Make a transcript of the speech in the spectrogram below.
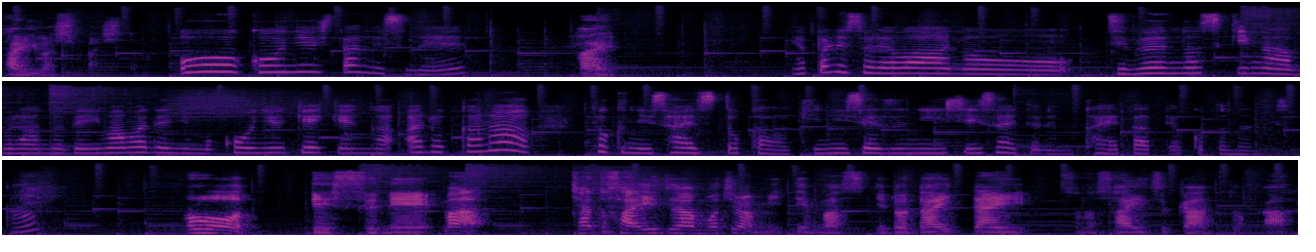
たりはしました。おお購入したんですね。はい。やっぱりそれはあの自分の好きなブランドで今までにも購入経験があるから特にサイズとかは気にせずに EC サイトでも買えたっていうことなんですか？そうですね。まあ、ちゃんとサイズはもちろん見てますけど、大体そのサイズ感とか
